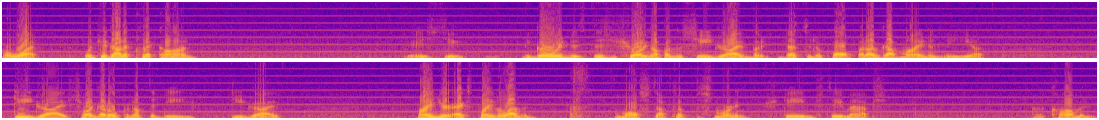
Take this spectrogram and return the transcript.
or what? What you got to click on is you, you go into, this is showing up on the C drive, but that's the default, but I've got mine in the uh, D drive, so I got to open up the D, D drive. Mind your X-Plane 11. I'm all stuffed up this morning. Steam, Steam apps, uh, common.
